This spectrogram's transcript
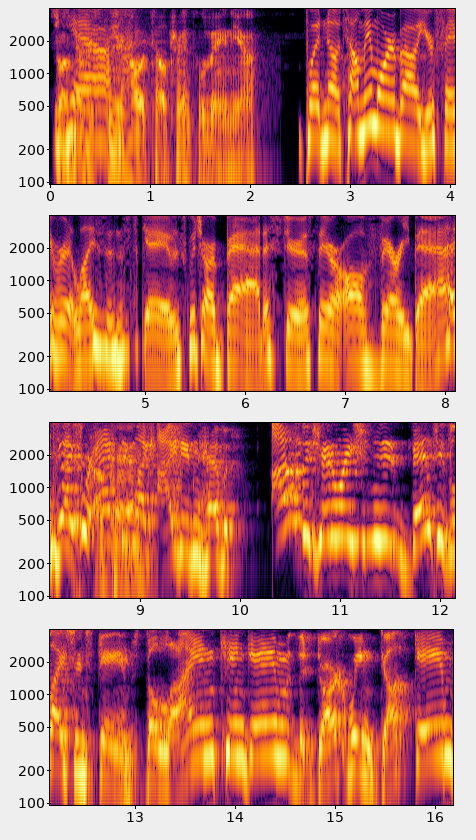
So I've Yeah. never seen a Hotel Transylvania. But no, tell me more about your favorite licensed games, which are bad. Asterios, they are all very bad. You guys were Okay. acting like I didn't have. I'm the generation that invented licensed games. The Lion King game, the Darkwing Duck game,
